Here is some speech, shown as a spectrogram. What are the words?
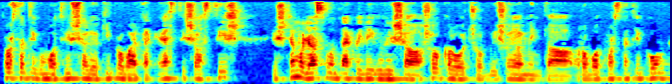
prostetikumot viselő kipróbálták ezt is, azt is, és nem, hogy azt mondták, hogy végül is a sokkal olcsóbb is olyan, mint a robotprostetikum,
